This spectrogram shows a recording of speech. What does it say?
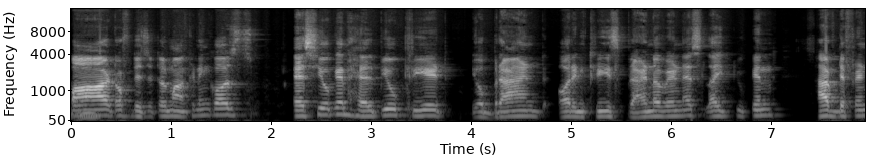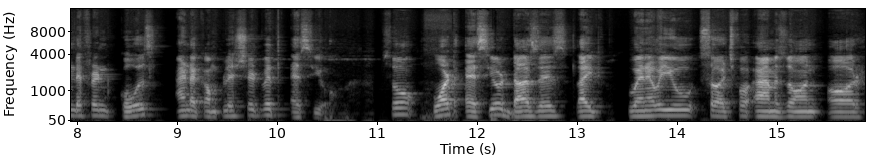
part of digital marketing because SEO can help you create your brand or increase brand awareness. Like you can have different different goals and accomplish it with SEO. So what SEO does is like whenever you search for Amazon or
